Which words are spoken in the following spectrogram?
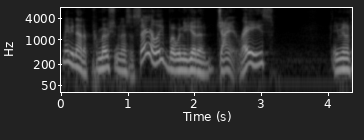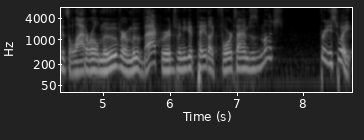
maybe not a promotion necessarily, but when you get a giant raise, even if it's a lateral move or a move backwards, when you get paid like four times as much, pretty sweet.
